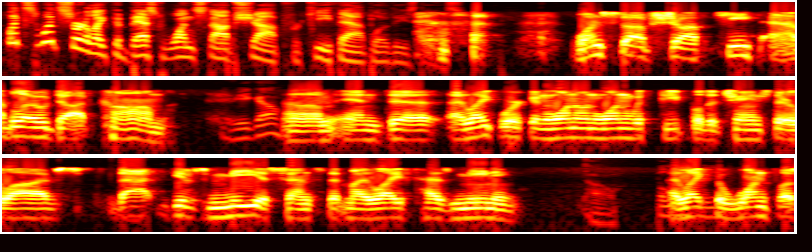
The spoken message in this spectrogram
What's what's sort of like the best one stop shop for Keith Ablow these days? One stop shop, keithablow.com. There you go. Um, and uh, I like working one on one with people to change their lives. That gives me a sense that my life has meaning. I like the one plus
